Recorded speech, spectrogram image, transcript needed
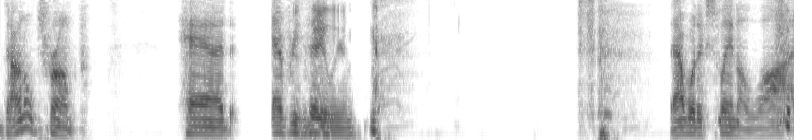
Donald Trump had everything alien. that would explain a lot.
